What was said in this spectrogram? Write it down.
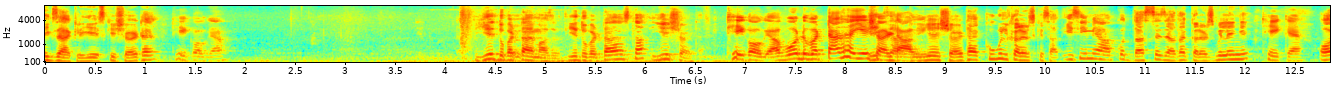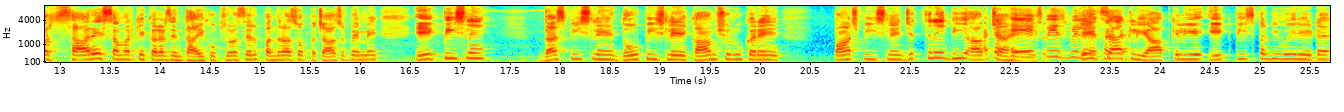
एग्जैक्टली exactly, ये इसकी शर्ट है। ठीक हो गया। ये दुपट्टा है माजरत ये दुपट्टा है इसका ये शर्ट है। ठीक हो गया वो दुपट्टा था ये शर्ट आ गई। ये शर्ट है कूल कलर्स के साथ। इसी में आपको 10 से ज़्यादा कलर्स मिलेंगे। ठीक है। और सारे समर के कलर्स इंतहाई खूबसूरत सिर्फ़ पंद्रह सौ पचास रुपये में एक पीस लें दस पीस लें दो पीस लें काम शुरू करें पाँच पीस लें जितने भी आप अच्छा, चाहें एक piece भी ले सकते हैं। एग्जैक्टली आपके लिए एक पीस पर भी वही रेट है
